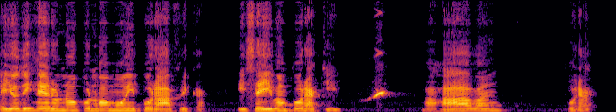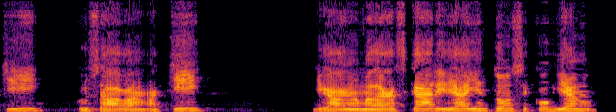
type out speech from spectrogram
ellos dijeron, no, pues no vamos a ir por África. Y se iban por aquí. Bajaban por aquí, cruzaban aquí, llegaban a Madagascar y de ahí entonces cogían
